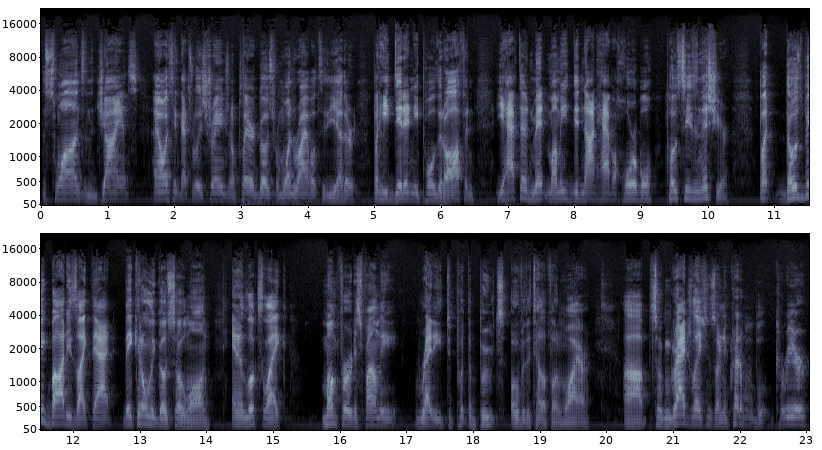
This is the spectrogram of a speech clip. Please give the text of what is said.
the Swans and the Giants. I always think that's really strange when a player goes from one rival to the other, but he did it and he pulled it off. And you have to admit, Mummy did not have a horrible postseason this year. But those big bodies like that, they can only go so long. And it looks like Mumford is finally ready to put the boots over the telephone wire. Uh, so congratulations on an incredible career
